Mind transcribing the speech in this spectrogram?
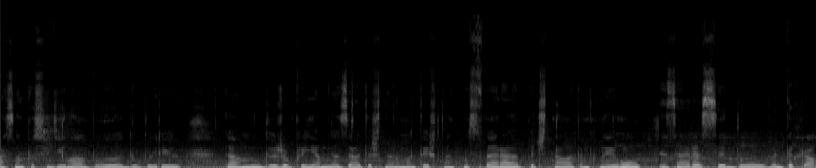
Прекрасно посиділа в Дублері. Там дуже приємна, затишна, романтична атмосфера. Почитала там книгу. Зараз іду в інтеграл.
